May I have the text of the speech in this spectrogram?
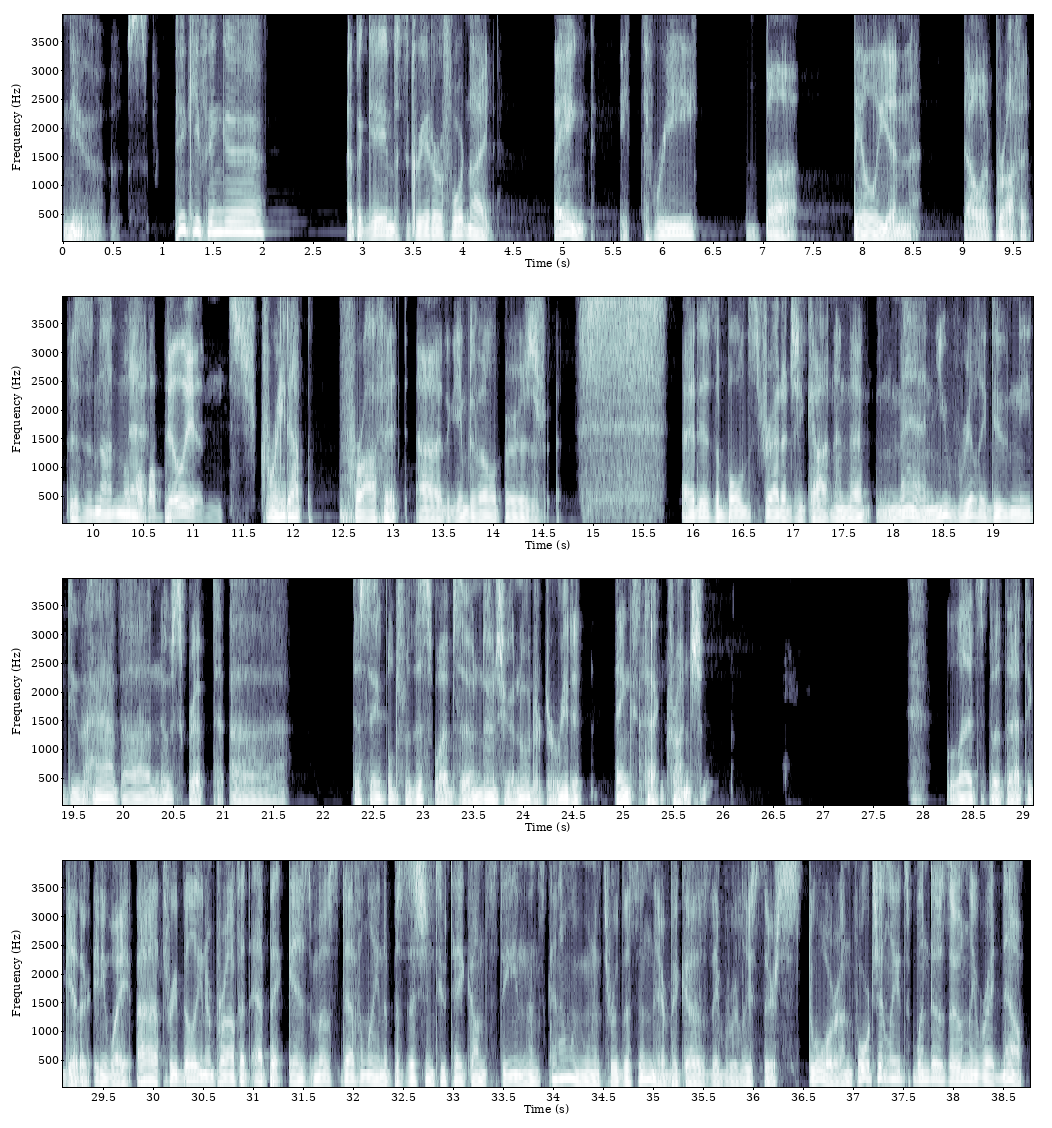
news. Pinky Finger, Epic Games, the creator of Fortnite, banked a three bu- billion dollar profit. This is not net A, billion. straight up profit. Uh, the game developers, it is a bold strategy, Cotton, and that, man, you really do need to have uh, no script uh, disabled for this web zone, don't you, in order to read it? Thanks, TechCrunch. Let's put that together. Anyway, uh, three billion in profit. Epic is most definitely in a position to take on Steam. That's kind of why we want to throw this in there because they've released their store. Unfortunately, it's Windows only right now.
